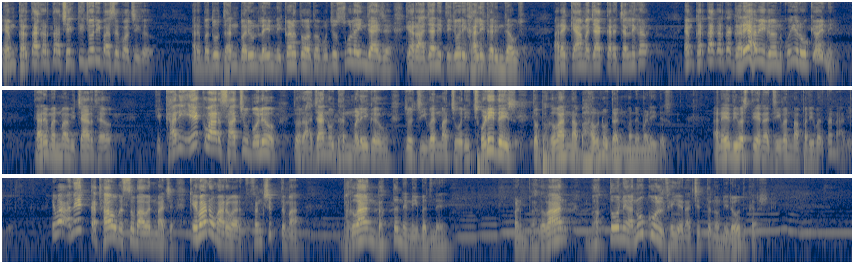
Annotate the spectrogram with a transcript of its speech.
એમ કરતા કરતા છેક તિજોરી પાસે પહોંચી ગયો. અને બધું ધન ભર્યું લઈને નીકળતો હતો. પૂછ્યું, શું લઈને જાય છે? કે રાજાની તિજોરી ખાલી કરીને જાઉં છું. અરે, ક્યાં મજાક કરે? ચલ નીકળ. એમ કરતા કરતા ઘરે આવી ગયો ને કોઈએ રોક્યો નહીં. ત્યારે મનમાં વિચાર થયો કે ખાલી એક વાર સાચું બોલ્યો તો રાજાનું ધન મળી ગયું. જો જીવનમાં ચોરી છોડી દઈશ, તો ભગવાનના ભાવનું ધન મને મળી જશે. અને એ દિવસથી એના જીવનમાં પરિવર્તન આવી ગયું. એવા અનેક કથાઓ બસો બાવનમાં છે. કહેવાનો મારો અર્થ સંક્ષિપ્તમાં, ભગવાન ભક્તને નહીં બદલે, પણ ભગવાન ભક્તોને અનુકૂળ થઈ એના ચિત્તનો નિરોધ કરશે.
